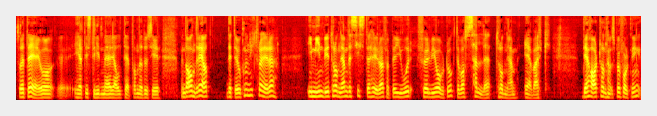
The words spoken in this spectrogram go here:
Så dette er jo eh, helt i strid med realitetene, det du sier. Men det andre er at dette er jo ikke noe nytt fra Høyre. I min by Trondheim, det siste Høyre og Frp gjorde før vi overtok, det var å selge Trondheim e-verk. Det har Trondheims befolkning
